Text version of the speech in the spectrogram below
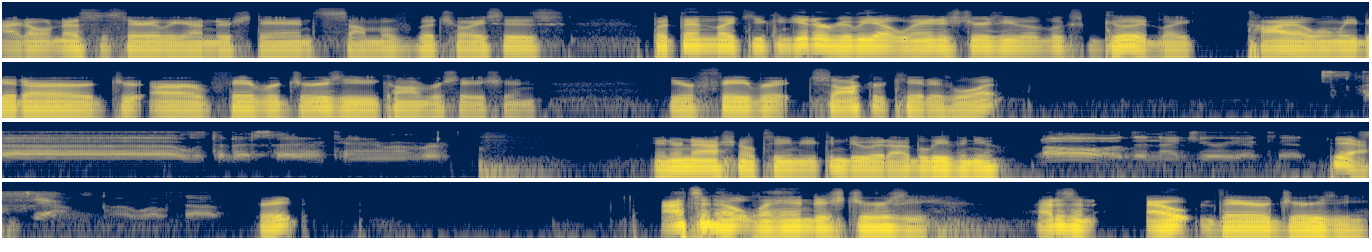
I don't necessarily understand some of the choices. But then, like, you can get a really outlandish jersey that looks good. Like Kyle, when we did our our favorite jersey conversation, your favorite soccer kit is what? Uh, what did I say? I can't remember. International team. You can do it. I believe in you. Oh, the Nigeria kid. Yeah. From the World Cup. Right. That's an outlandish jersey. That is an out there jersey.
